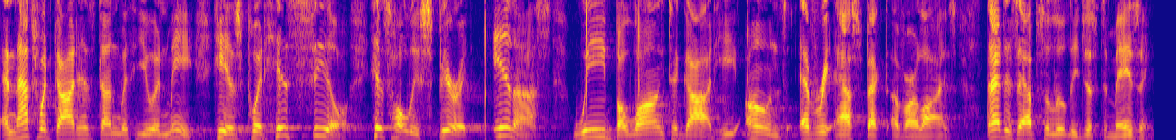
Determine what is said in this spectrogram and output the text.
And that's what God has done with you and me. He has put His seal, His Holy Spirit in us. We belong to God. He owns every aspect of our lives. That is absolutely just amazing.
